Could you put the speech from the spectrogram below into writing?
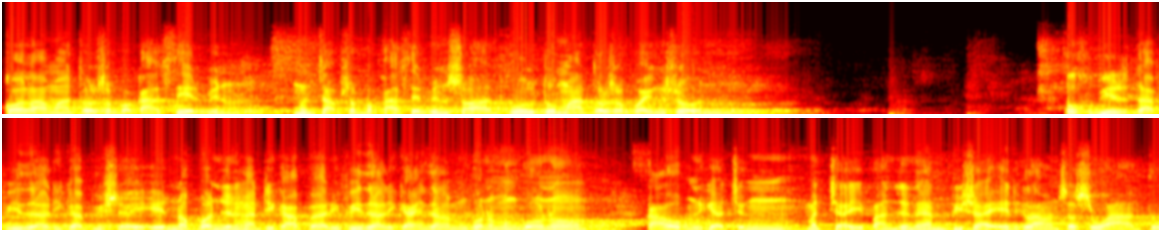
Kala matur sapa Kasir bin ngucap sapa Kasir bin Sa'ad kultu matur sapa ingsun. Ukhbir ta fi dzalika bi syai'in napa jenengan dikabari fi dzalika ing dalam mengkono-mengkono kaum niki ajeng mejahi panjenengan bisain kelawan sesuatu.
